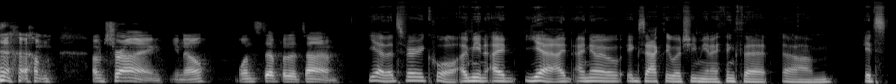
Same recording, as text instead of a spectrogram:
I'm I'm trying, you know, one step at a time. Yeah, that's very cool. I mean, I yeah, I, I know exactly what you mean. I think that um, it's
